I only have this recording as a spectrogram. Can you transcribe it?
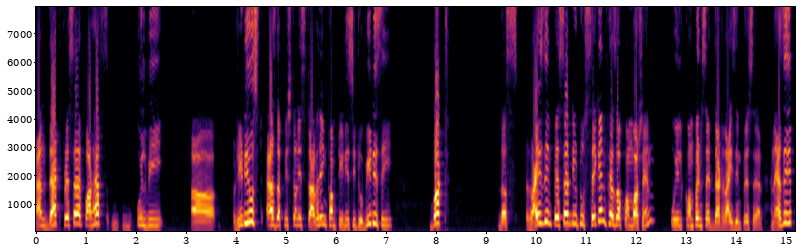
and that pressure perhaps will be uh, reduced as the piston is travelling from TDC to BDC, but the rise in pressure due to second phase of combustion will compensate that rise in pressure and as if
